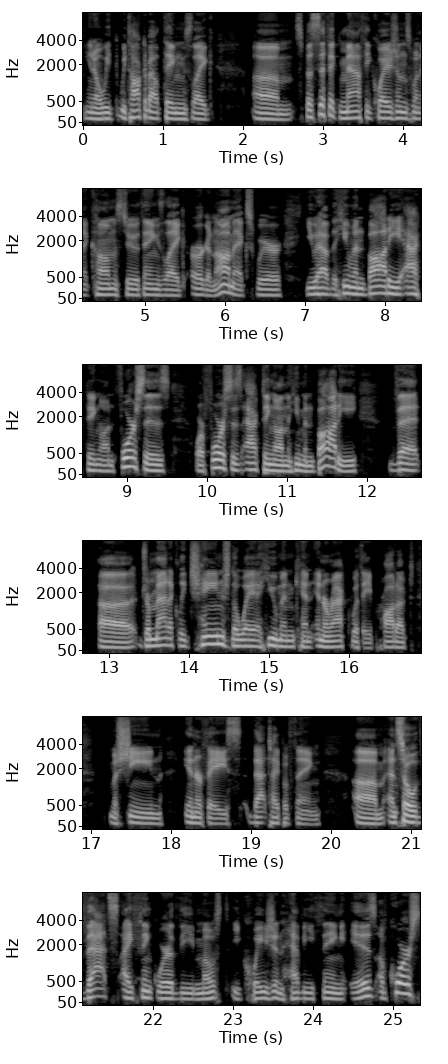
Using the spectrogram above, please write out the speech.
you know, we we talked about things like um, specific math equations when it comes to things like ergonomics, where you have the human body acting on forces or forces acting on the human body that uh, dramatically change the way a human can interact with a product, machine, interface, that type of thing. Um, and so that's, I think, where the most equation heavy thing is. Of course,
